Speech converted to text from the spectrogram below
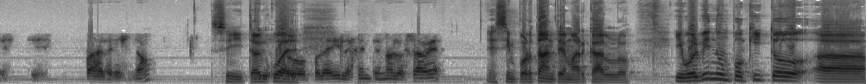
este, padres, ¿no? Sí, tal cual. Por ahí la gente no lo sabe. Es importante marcarlo. Y volviendo un poquito a,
